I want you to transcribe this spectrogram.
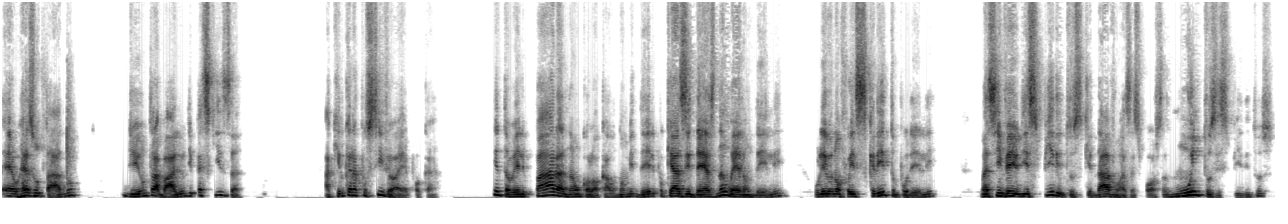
é o resultado de um trabalho de pesquisa. Aquilo que era possível à época. Então, ele, para não colocar o nome dele, porque as ideias não eram dele, o livro não foi escrito por ele, mas sim veio de espíritos que davam as respostas, muitos espíritos.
